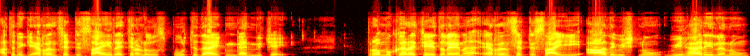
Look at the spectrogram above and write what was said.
అతనికి ఎర్రంశెట్టి సాయి రచనలు స్ఫూర్తిదాయకంగా నిలిచాయి. ప్రముఖ రచయితలైన ఎర్రంశెట్టి సాయి ఆదివిష్ణు విహారీలను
